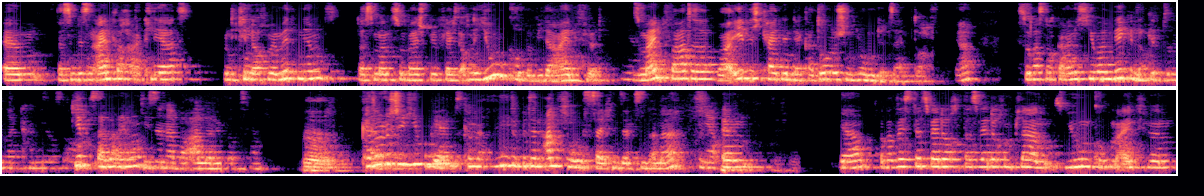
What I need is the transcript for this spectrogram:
ähm, das ein bisschen einfacher erklärt und die Kinder auch mehr mitnimmt, dass man zum Beispiel vielleicht auch eine Jugendgruppe wieder einführt. Also mein Vater war Ewigkeiten in der katholischen Jugend in seinem Dorf. Ja? Ist sowas noch gar nicht über den Weg Die gelaufen. gibt es in St. Canidas auch. Gibt es aber eine? Die sind aber alle über 20. Ja. Katholische Jugend. Das können wir bitte in Anführungszeichen setzen danach. Ja. Ähm, ja, aber weißt, das wäre doch, das wäre doch ein Plan. Jugendgruppen einführen,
